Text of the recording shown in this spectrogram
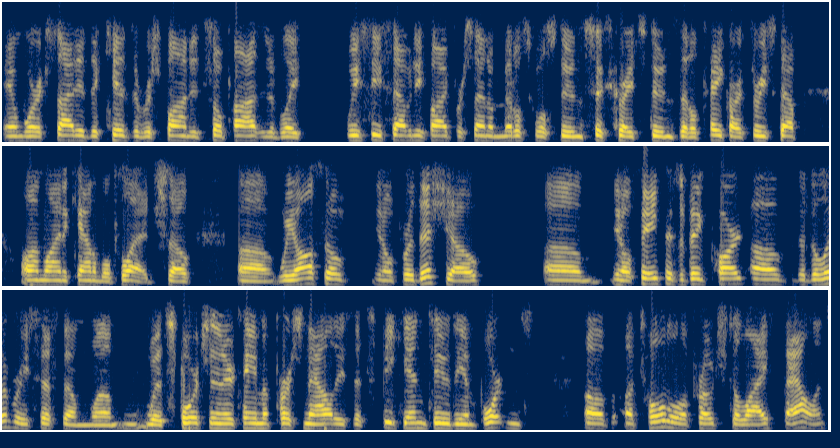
And we're excited the kids have responded so positively. We see 75% of middle school students, sixth grade students that'll take our three step online accountable pledge. So uh, we also, you know, for this show, um, you know, faith is a big part of the delivery system um, with sports and entertainment personalities that speak into the importance of a total approach to life, balance,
